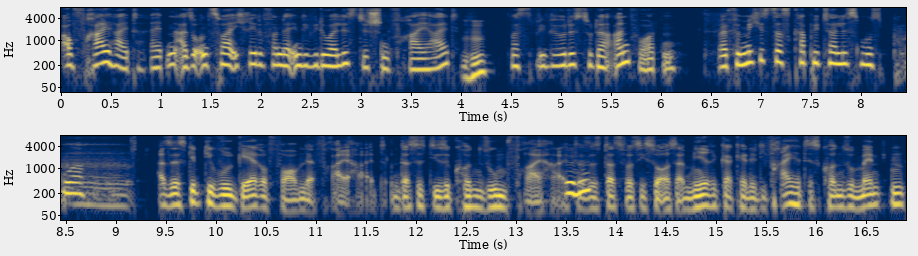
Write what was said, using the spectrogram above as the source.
auf Freiheit hätten? Also und zwar, ich rede von der individualistischen Freiheit. Mhm. Was, wie würdest du da antworten? Weil für mich ist das Kapitalismus pur. Also es gibt die vulgäre Form der Freiheit und das ist diese Konsumfreiheit. Mhm. Das ist das, was ich so aus Amerika kenne, die Freiheit des Konsumenten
